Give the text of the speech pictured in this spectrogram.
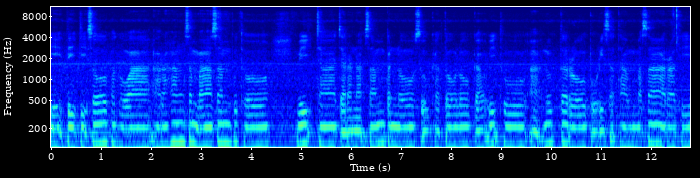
อิติปิโสภะคะวาอะระหังสัมมาสัมพุทโธ วิชาจารณะสัมปันโนสุขโตโลกวิทูอนุตตโรปุริสธรรมสารถิ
